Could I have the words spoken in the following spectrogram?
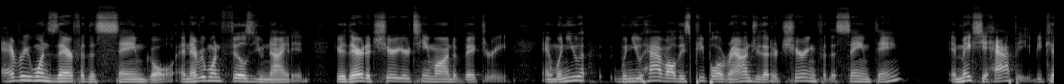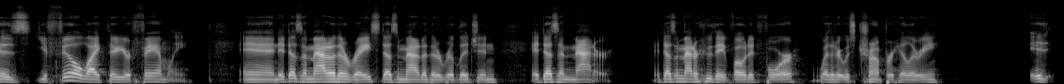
everyone's there for the same goal and everyone feels united. You're there to cheer your team on to victory. And when you when you have all these people around you that are cheering for the same thing, it makes you happy because you feel like they're your family. And it doesn't matter their race, it doesn't matter their religion, it doesn't matter. It doesn't matter who they voted for, whether it was Trump or Hillary it,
